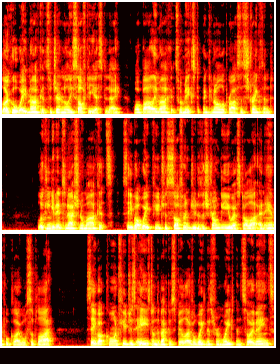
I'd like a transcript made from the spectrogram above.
Local wheat markets were generally softer yesterday, while barley markets were mixed and canola prices strengthened. Looking at international markets, CBOT wheat futures softened due to the stronger US dollar and ample global supply. CBOT corn futures eased on the back of spillover weakness from wheat and soybeans.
